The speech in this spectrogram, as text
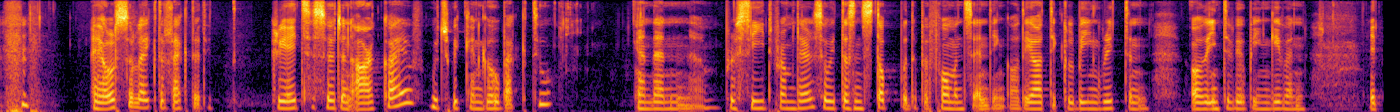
I also like the fact that it creates a certain archive which we can go back to and then um, proceed from there so it doesn't stop with the performance ending or the article being written or the interview being given. It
